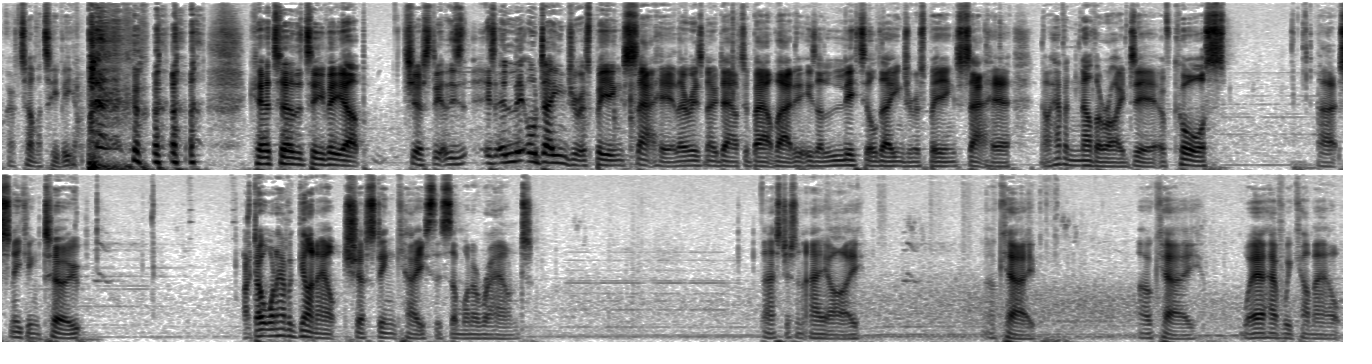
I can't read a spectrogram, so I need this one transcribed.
I'm going to turn my TV up. going to turn the TV up. Just it's, a little dangerous being sat here. There is no doubt about that. It is a little dangerous being sat here. Now I have another idea. Of course, uh, sneaking two. I don't want to have a gun out just in case there's someone around. That's just an AI. Okay. Okay. Where have we come out?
